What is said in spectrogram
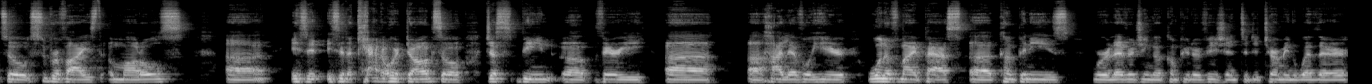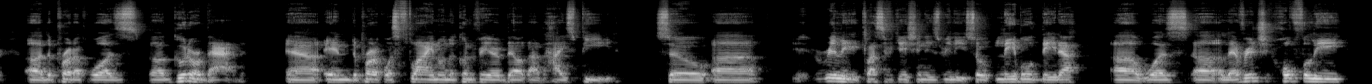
so supervised models. Uh, is it is it a cat or a dog? So just being uh, very uh, high level here. One of my past companies were leveraging a computer vision to determine whether the product was good or bad uh, and the product was flying on a conveyor belt at high speed. So uh, really, classification is really so labeled data uh, was uh, a leverage. Hopefully,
